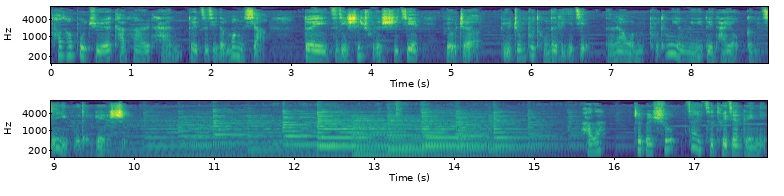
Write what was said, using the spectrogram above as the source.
滔滔不绝、侃侃而谈，对自己的梦想，对自己身处的世界。有着与众不同的理解，能让我们普通影迷对他有更进一步的认识。好了，这本书再次推荐给你。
